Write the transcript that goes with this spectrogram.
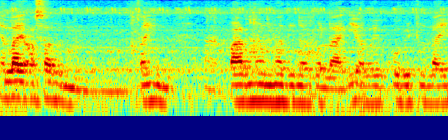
यसलाई असर चाहिँ पार्न नदिनको लागि अब यो कोभिडलाई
